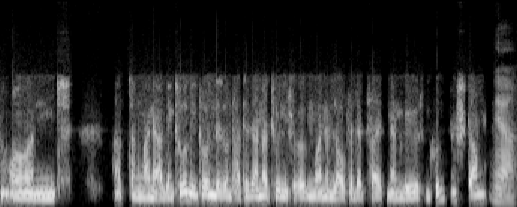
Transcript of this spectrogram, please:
Und habe dann meine Agentur gegründet und hatte dann natürlich irgendwann im Laufe der Zeit einen gewissen Kundenstamm. Ja.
